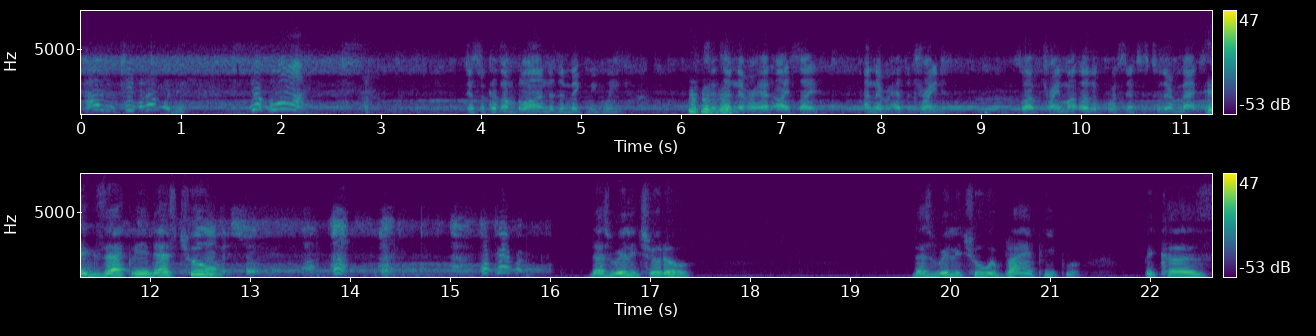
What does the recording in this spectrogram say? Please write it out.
How are you keeping up with me? You're blind. Just because I'm blind doesn't make me weak. Since I never had eyesight, I never had to train it. So I've trained my other four senses to their max. exactly, and that's true. Allow me to show you. That's really true though. That's really true with blind people because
